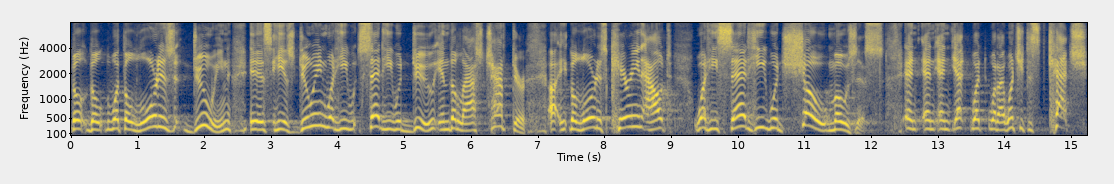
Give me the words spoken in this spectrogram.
the, the, what the Lord is doing is he is doing what he said he would do in the last chapter uh, the Lord is carrying out what he said he would show Moses. And, and, and yet, what, what I want you to catch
